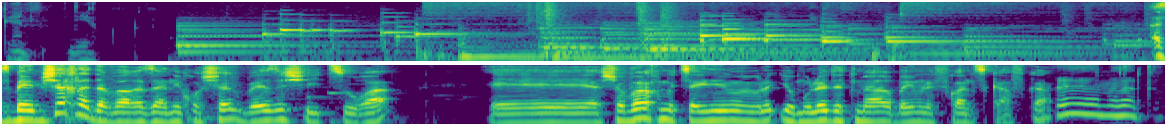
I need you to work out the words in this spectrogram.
כן, בדיוק. אז בהמשך לדבר הזה, אני חושב באיזושהי צורה, אה, השבוע אנחנו מציינים יום הולדת 140 לפרנץ קפקא. אה, מזל טוב.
